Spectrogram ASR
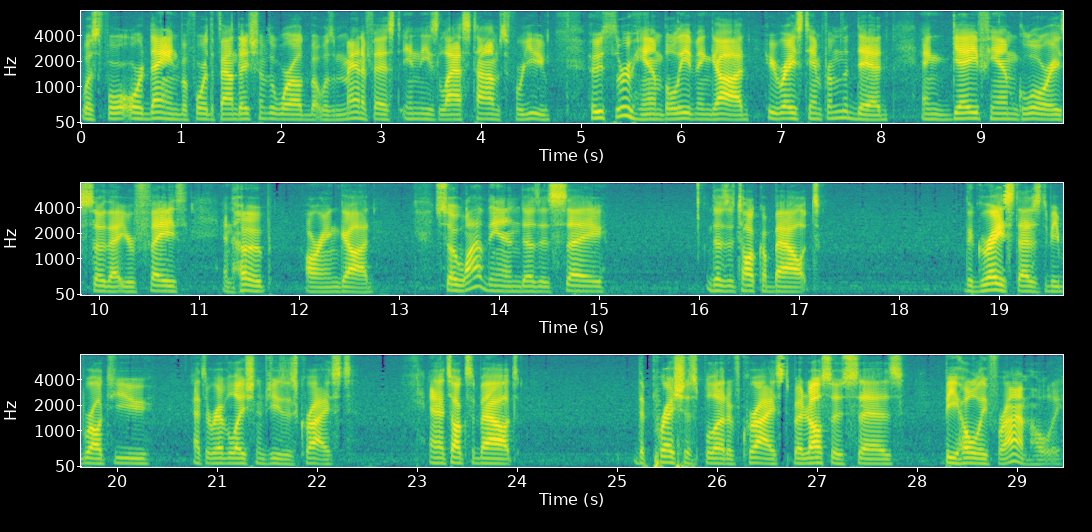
was foreordained before the foundation of the world, but was manifest in these last times for you, who through him believe in God, who raised him from the dead, and gave him glory, so that your faith and hope are in God. So, why then does it say, does it talk about the grace that is to be brought to you at the revelation of Jesus Christ? And it talks about the precious blood of Christ, but it also says, be holy, for I am holy.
